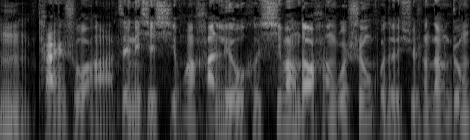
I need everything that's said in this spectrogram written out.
嗯，他还说哈，在那些喜欢韩流和希望到韩国生活的学生当中，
